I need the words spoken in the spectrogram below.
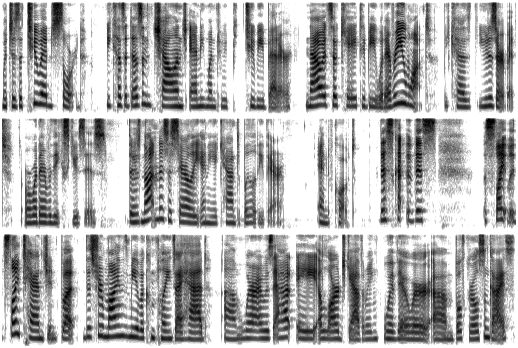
which is a two edged sword because it doesn't challenge anyone to be, to be better. Now it's okay to be whatever you want because you deserve it, or whatever the excuse is there's not necessarily any accountability there. End of quote. This this slight slight tangent, but this reminds me of a complaint I had um, where I was at a, a large gathering where there were um, both girls and guys,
